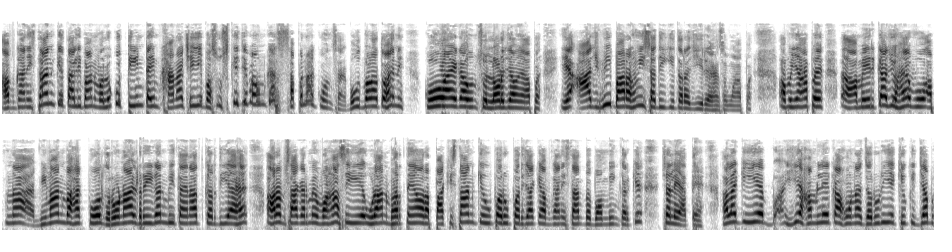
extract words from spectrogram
अफ़गानिस्तान के तालिबान वालों को तीन टाइम खाना चाहिए, बस उसके जब उनका सपना कौन सा है? बहुत बड़ा तो है नहीं। को आएगा उनसे लड़ जाओ यहाँ पर। ये आज भी बारहवीं सदी की तरह जी रहे हैं सब वहाँ पर। अब यहाँ पे अमेरिका जो है वो अपना विमान वाहक पोल, रोनाल्ड रीगन भी तैनात कर दिया है। अरब सागर में वहाँ से ये उड़ान भरते हैं और पाकिस्तान के ऊपर ऊपर जाके अफ़गानिस्तान पर बॉम्बिंग करके चले आते हैं। हालाँकि ये ये हमले का होना ज़रूरी है, क्योंकि जब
